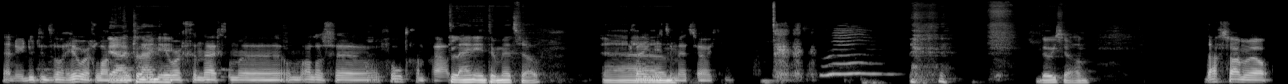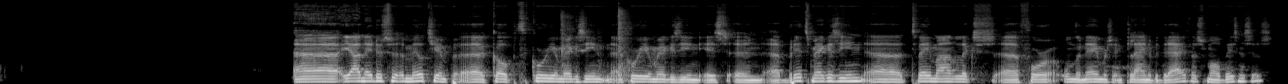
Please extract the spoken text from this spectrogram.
ja, nu doet het wel heel erg lang. Ja, klein, heel erg geneigd om, uh, om alles uh, vol te gaan praten. Klein intermezzo. Klein um, intermezzootje. Doei Sam. Dag Samuel. Uh, ja, nee, dus Mailchimp uh, koopt Courier Magazine. Courier Magazine is een Brits magazine, twee maandelijks voor ondernemers en kleine bedrijven, small businesses.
